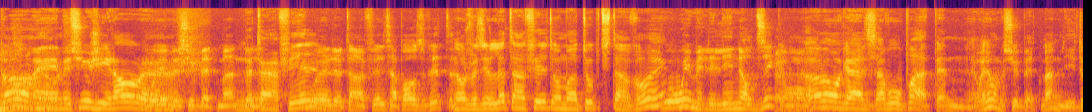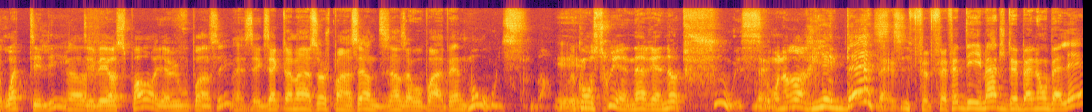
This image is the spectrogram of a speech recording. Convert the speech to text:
Bon, ben, Monsieur Girard. Oui, euh, Monsieur Bettman. Le temps file. Oui, le temps file, ça passe vite. Non, je veux dire, là, t'enfiles ton manteau puis tu t'en vas, hein? Oui, oui, mais les, les Nordiques ont. Ah non, regarde, ça vaut pas la peine. Voyons, Monsieur Bettman, les droits de télé, Ah. TVA Sport, y avez-vous pensé? Ben, c'est exactement ça, je pensais en disant ça vaut pas la peine. Mauditement. Et- On a construit un aréna de fou ici. Ben- on n'aura rien dedans. Ben, faites des matchs de ballon-ballet?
